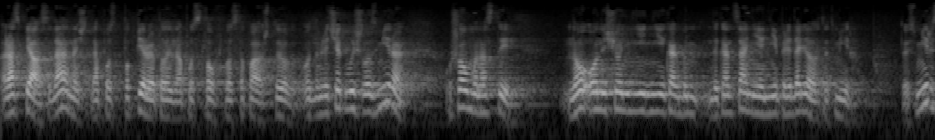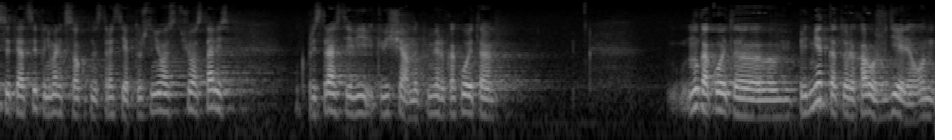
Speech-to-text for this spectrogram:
распялся, да, значит, апостол, первая половина апостолов, апостола Павла, что вот, например, человек вышел из мира, ушел в монастырь, но он еще не, не как бы до конца не, не преодолел этот мир. То есть мир святые отцы понимали как совокупность страстей, потому что у него еще остались пристрастия к вещам. Например, какой-то ну, какой-то предмет, который хорош в деле, он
